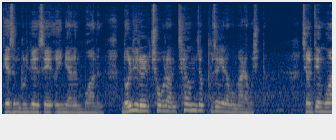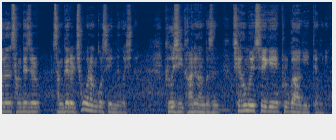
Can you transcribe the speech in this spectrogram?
대승불교에서의 의미하는 무아는 논리를 초월한 체험적 부정이라고 말하고 싶다. 절대 무아는 상대적 상대를 초월한 곳에 있는 것이다. 그것이 가능한 것은 체험의 세계에 불과하기 때문이다.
